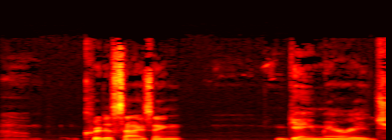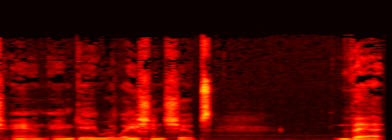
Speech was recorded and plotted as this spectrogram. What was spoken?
um, criticizing gay marriage and, and gay relationships that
